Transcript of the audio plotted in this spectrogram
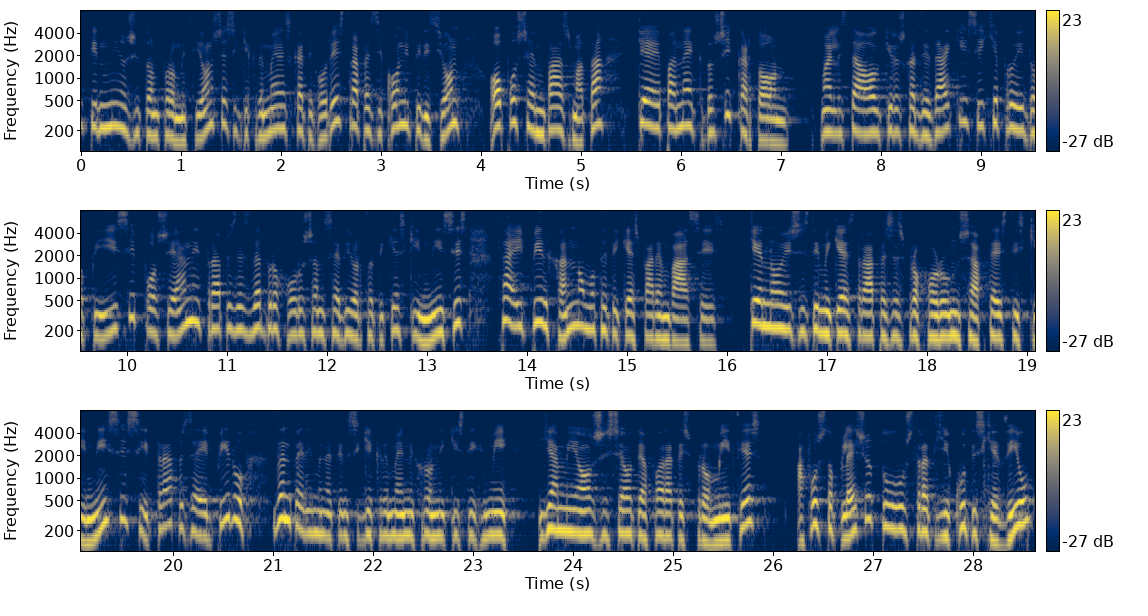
ή την μείωση των προμηθειών σε συγκεκριμένες κατηγορίες τραπεζικών υπηρεσιών όπως εμβάσματα και επανέκδοση καρτών. Μάλιστα, ο κ. Χατζηδάκης είχε προειδοποιήσει πως εάν οι τράπεζες δεν προχωρούσαν σε διορθωτικές κινήσεις, θα υπήρχαν νομοθετικές παρεμβάσεις. Και ενώ οι συστημικές τράπεζες προχωρούν σε αυτές τις κινήσεις, η Τράπεζα Επίρου δεν περίμενε την συγκεκριμένη χρονική στιγμή για μειώσεις σε ό,τι αφορά τις προμήθειες, αφού στο πλαίσιο του στρατηγικού της σχεδίου,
